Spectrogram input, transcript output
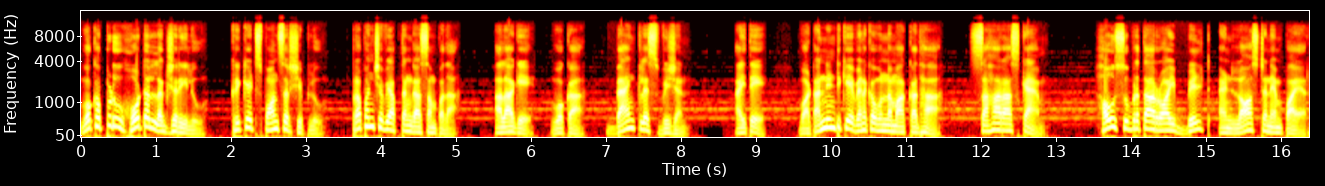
ఒకప్పుడు హోటల్ లగ్జరీలు క్రికెట్ స్పాన్సర్షిప్లు ప్రపంచవ్యాప్తంగా సంపద. అలాగే ఒక బ్యాంక్లెస్ విజన్. అయితే వాటన్నింటికే వెనక ఉన్న మా కథ Sahara scam. How Subrata Roy built and lost an empire.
